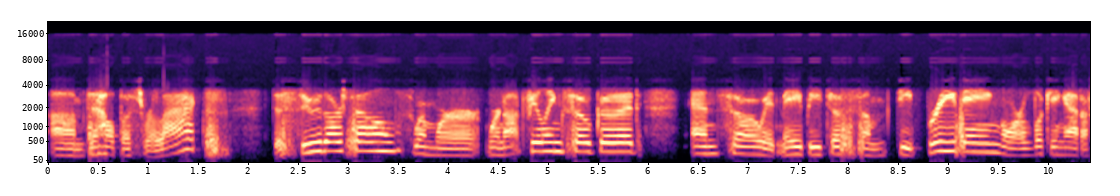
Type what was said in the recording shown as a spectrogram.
um, to help us relax, to soothe ourselves when we're we're not feeling so good, and so it may be just some deep breathing or looking at a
